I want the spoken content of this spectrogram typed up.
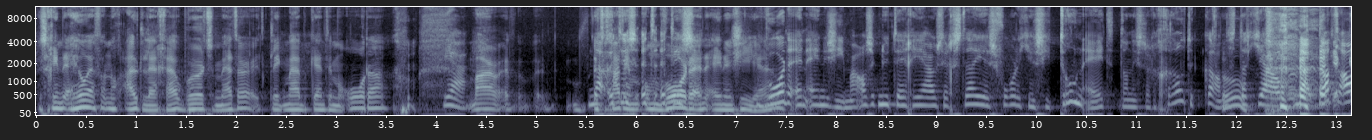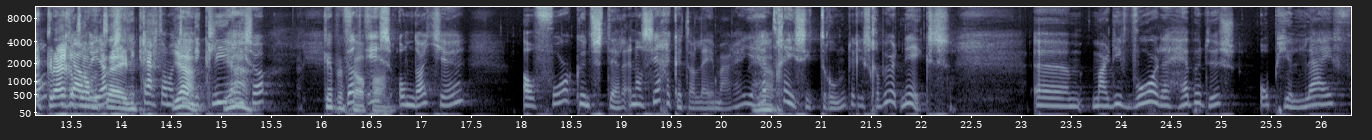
misschien heel even nog uitleggen. Hè. Words matter. Het klinkt mij bekend in mijn oren. Ja. Maar eh, het Nou, gaat het is- het- om het woorden en energie. Hè? Woorden en energie. Maar als ik nu tegen jou zeg, stel je eens voor dat je een citroen eet, dan is er een grote kans Oeh. dat jou, nou, dat Ik al, krijg het al reactie, meteen. je krijgt al meteen Ja, die klieren ja. zo. Kippenvel Dat van. is omdat je al voor kunt stellen, en dan zeg ik het alleen maar, hè, je hebt geen citroen, er is gebeurd niks. Ehm, maar die woorden hebben dus op je lijf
